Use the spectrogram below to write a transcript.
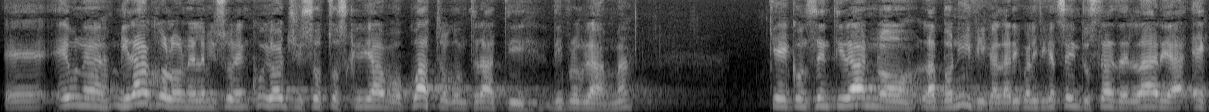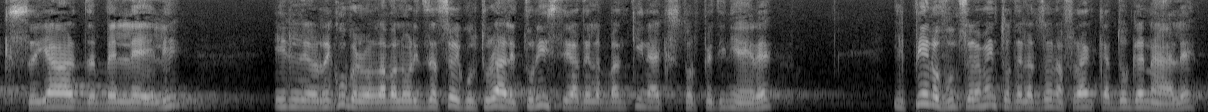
È un miracolo nella misura in cui oggi sottoscriviamo quattro contratti di programma che consentiranno la bonifica e la riqualificazione industriale dell'area ex Yard Belleli, il recupero e la valorizzazione culturale e turistica della banchina ex Torpediniere, il pieno funzionamento della zona franca doganale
